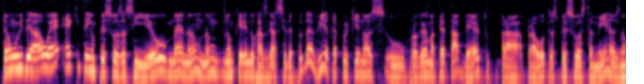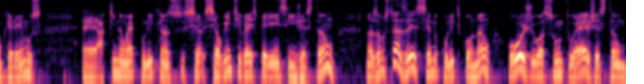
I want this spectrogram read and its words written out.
Então o ideal é, é que tenham pessoas assim. Eu, né, não, não, não querendo rasgar seda para o Davi, até porque nós o programa até está aberto para outras pessoas também. Nós não queremos. É, aqui não é política. Nós, se, se alguém tiver experiência em gestão, nós vamos trazer, sendo político ou não, hoje o assunto é gestão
